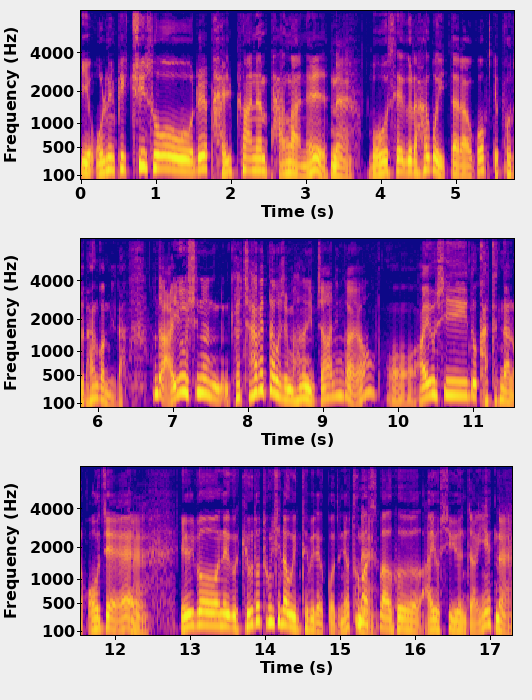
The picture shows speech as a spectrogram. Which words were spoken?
이 올림픽 취소를 발표하는 방안을 네. 모색을 하고 있다라고 보도를 한 겁니다. 그런데 IOC는 개최하겠다고 지금 하는 입장 아닌가요? 어, IOC도 같은 날 어제 네. 일본의 그 교도통신하고 인터뷰를 했거든요. 토마스 네. 바흐 IOC 위원장이. 네.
